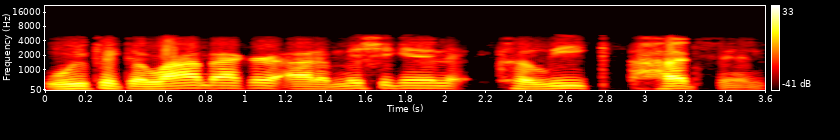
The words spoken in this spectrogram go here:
we picked a linebacker out of Michigan, Khaleke Hudson.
